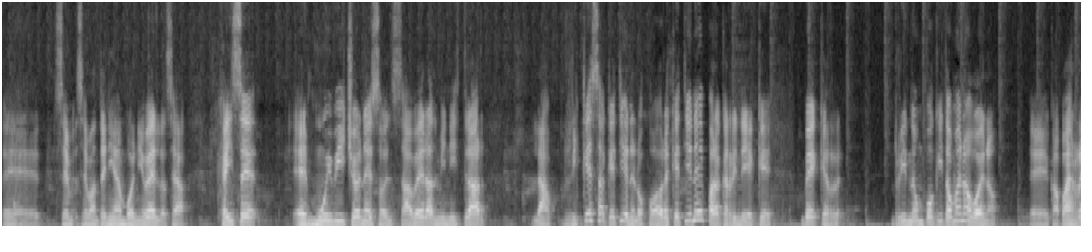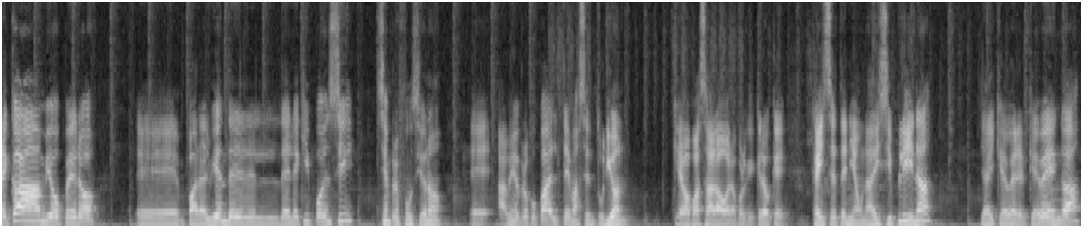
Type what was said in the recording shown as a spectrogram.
eh, se, se mantenía en buen nivel. O sea, Heinze es muy bicho en eso, en saber administrar la riqueza que tiene, los jugadores que tiene para que rinde. Y el que ve que rinde un poquito menos, bueno, eh, capaz es recambio, pero eh, para el bien del, del equipo en sí, siempre funcionó. Eh, a mí me preocupa el tema Centurión, que va a pasar ahora, porque creo que Heinze tenía una disciplina y hay que ver el que venga,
